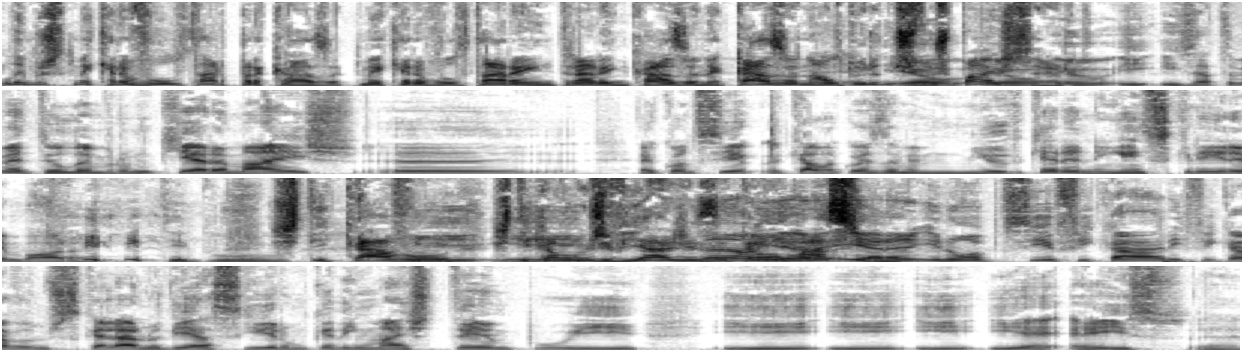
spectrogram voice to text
Lembras-te como é que era voltar para casa? Como é que era voltar a entrar em casa, na casa na altura dos Eu- teus pais, eu- certo? eu- exatamente, eu lembro-me que era mais eh, acontecia aquela coisa mesmo de miúdo que era ninguém se queria ir embora tipo Esticavam, E- esticavam e- as viagens não, até ao e era- máximo. E, era- e não apetecia ficar e ficávamos se calhar no dia a seguir um bocadinho mais de tempo e, e, e- é, é isso. é.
